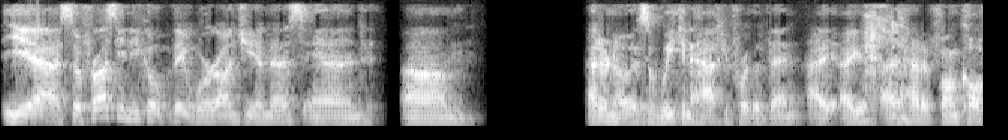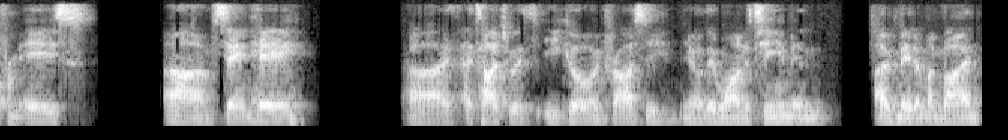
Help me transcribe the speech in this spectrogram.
yeah, so Frosty and Eco, they were on GMS and um, I don't know, it was a week and a half before the event. I I, I had a phone call from Ace um, saying, hey, uh, I talked with Eco and Frosty. You know, they want a team, and I've made up my mind.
